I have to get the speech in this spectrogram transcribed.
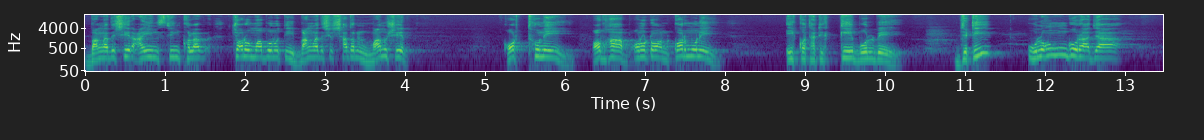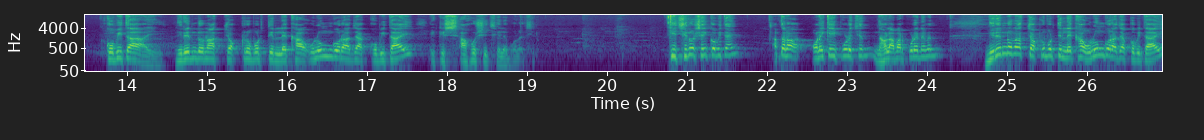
বাংলাদেশের আইন শৃঙ্খলার চরম অবনতি, বাংলাদেশের সাধারণ মানুষের অর্থ নেই, অভাব, অনটন, কর্ম নেই। এই কথাটি কে বলবে? যেটি উলঙ্গ রাজা কবিতায়, নীরেন্দ্রনাথ চক্রবর্তীর লেখা উলঙ্গ রাজা কবিতায় একটি সাহসী ছেলে বলেছিল। কি ছিল সেই কবিতায়? আপনারা অনেকেই পড়েছেন, নাহলে আবার পড়ে নেবেন। নীরেন্দ্রনাথ চক্রবর্তীর লেখা উলঙ্গ রাজা কবিতায়,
